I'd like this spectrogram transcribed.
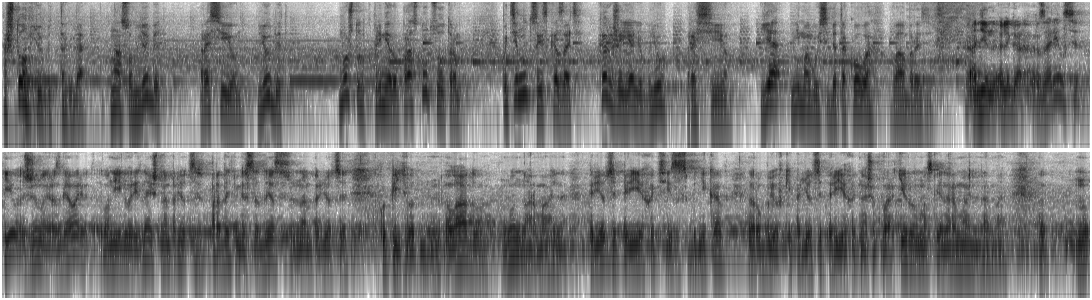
А что он любит тогда? Нас он любит? Россию он любит? Может он, к примеру, проснуться утром, потянуться и сказать, как же я люблю Россию? Я не могу себе такого вообразить. Один олигарх разорился и с женой разговаривает. Он ей говорит, знаешь, нам придется продать Мерседес, нам придется купить вот Ладу, ну нормально. Придется переехать из особняка на Рублевке, придется переехать в нашу квартиру в Москве, нормально, нормально. Ну,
